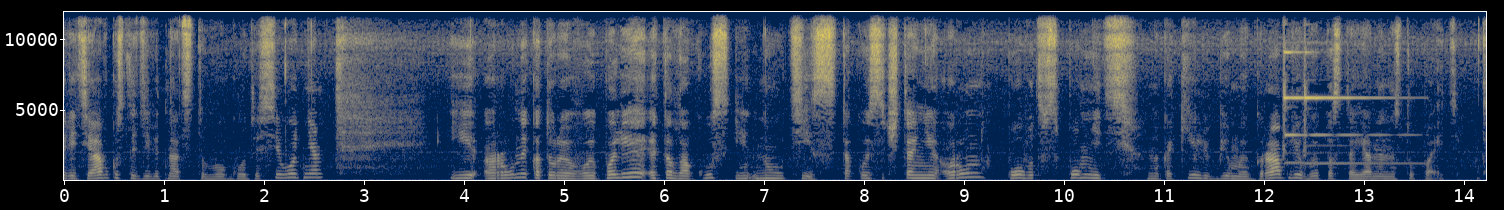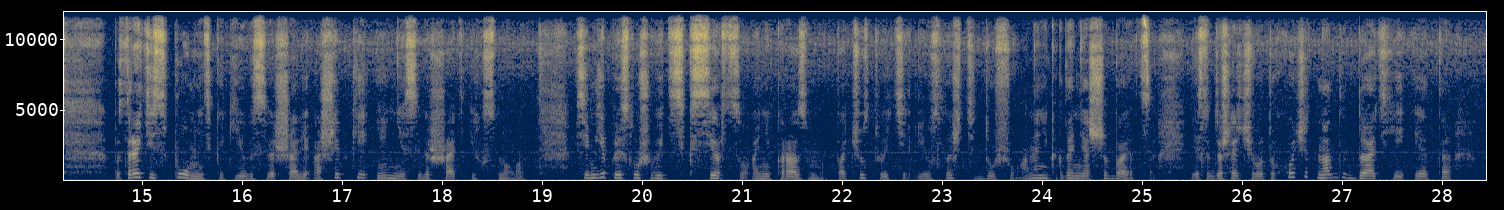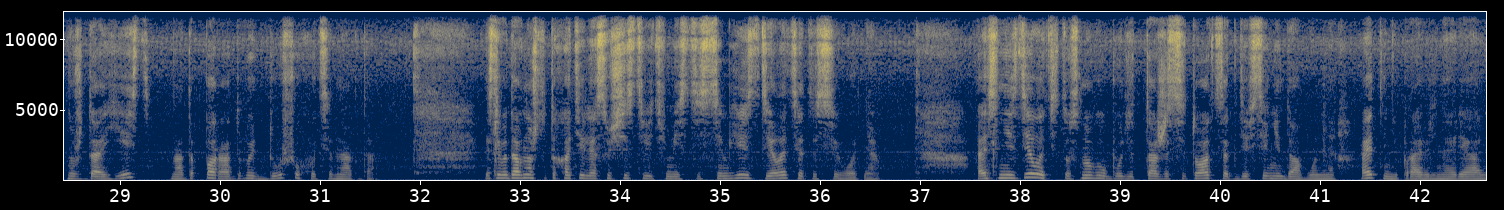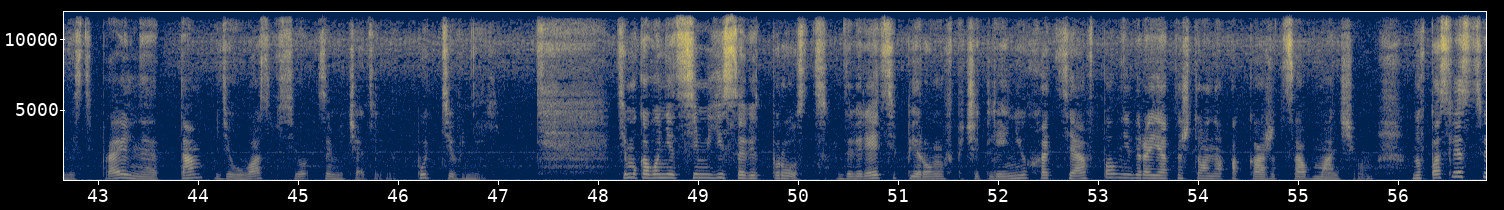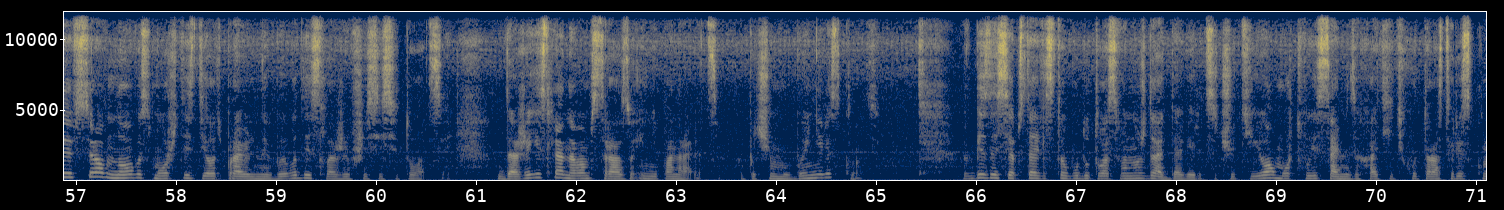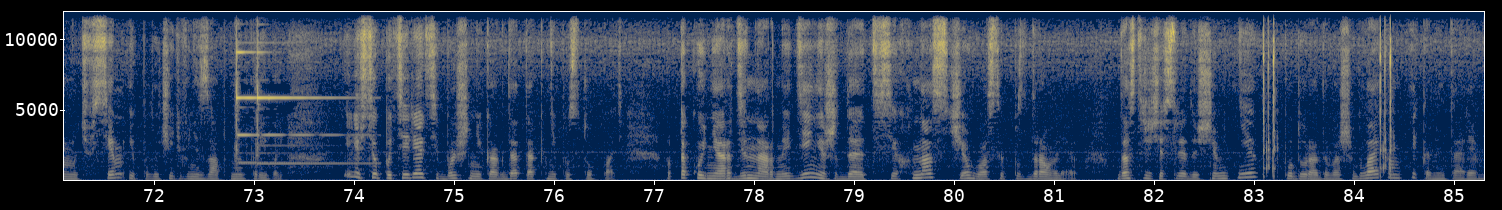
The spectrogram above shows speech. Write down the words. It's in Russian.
3 августа 2019 года сегодня. И руны, которые выпали, это Лагус и Наутис. Такое сочетание рун – повод вспомнить, на какие любимые грабли вы постоянно наступаете. Постарайтесь вспомнить, какие вы совершали ошибки и не совершать их снова. В семье прислушивайтесь к сердцу, а не к разуму. Почувствуйте и услышьте душу. Она никогда не ошибается. Если душа чего-то хочет, надо дать ей это. Нужда есть, надо порадовать душу хоть иногда. Если вы давно что-то хотели осуществить вместе с семьей, сделайте это сегодня. А если не сделаете, то снова будет та же ситуация, где все недовольны. А это неправильная реальность. Правильная там, где у вас все замечательно. Будьте в ней. Тем, у кого нет семьи, совет прост. Доверяйте первому впечатлению, хотя вполне вероятно, что оно окажется обманчивым. Но впоследствии все равно вы сможете сделать правильные выводы из сложившейся ситуации, даже если она вам сразу и не понравится. А почему бы и не рискнуть? В бизнесе обстоятельства будут вас вынуждать довериться чутью, а может вы и сами захотите хоть раз рискнуть всем и получить внезапную прибыль. Или все потерять и больше никогда так не поступать. Вот такой неординарный день ожидает всех нас, чем вас и поздравляю. До встречи в следующем дне. Буду рада вашим лайкам и комментариям.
